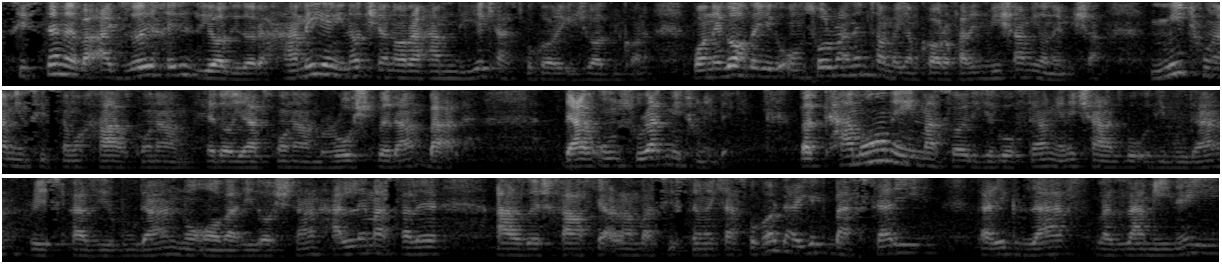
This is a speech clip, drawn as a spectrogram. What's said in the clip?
سیستم و اجزای خیلی زیادی داره. همه اینا کنار همدیگه کسب و کار ایجاد می‌کنه. با نگاه به یک عنصر من نمی‌تونم بگم کارآفرین میشم یا نمیشم. می‌تونم این سیستم رو خلق کنم هدایت کنم رشد بدم؟ بله. در اون صورت می‌تونیم بگیم. و تمام این مسائلی که گفتم یعنی چند بعدی بودن ریسک پذیر بودن نوآوری داشتن حل مسئله ارزش خلق کردن و سیستم کسب و کار در یک بستری در یک ظرف و زمینه ای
